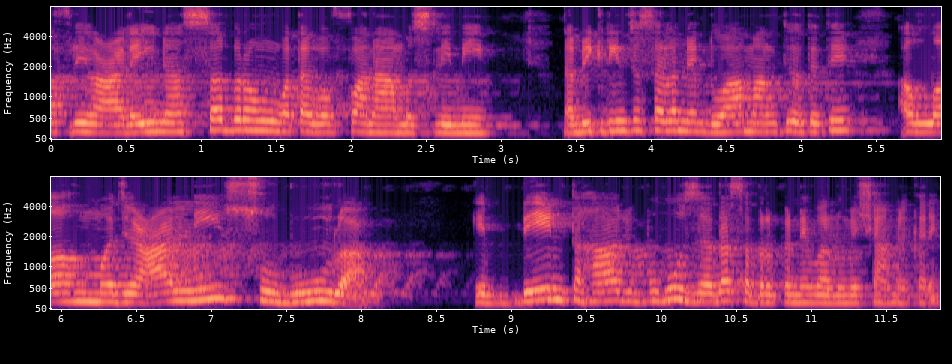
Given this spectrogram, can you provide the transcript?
अफ़रीना सब्र व तवफ़ाना मुस्लिमी नबी करीम वसल्लम एक दुआ मांगते होते थे अल्लाहुम्मजअलनी सबूरा, कि बेनतहा जो बहुत ज़्यादा सब्र करने वालों में शामिल करें।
